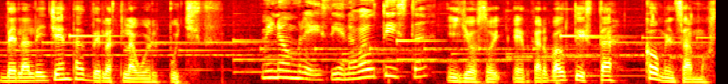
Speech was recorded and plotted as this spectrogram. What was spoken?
de la leyenda de las Tlahuelpuchis. Mi nombre es Diana Bautista. Y yo soy Edgar Bautista. Comenzamos.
